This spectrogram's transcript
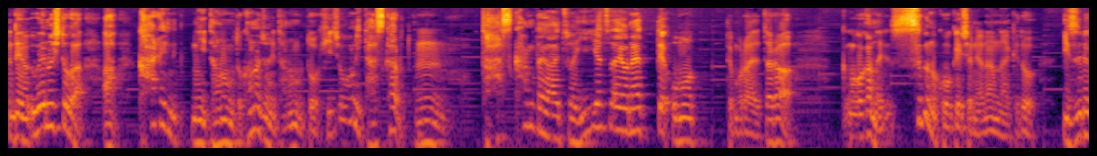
で、上の人が、あ、彼に頼むと、彼女に頼むと非常に助かると。うん。助かんだよ、あいつはいいやつだよねって思ってもらえたら、わかんない。すぐの後継者にはなんないけど、いずれ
